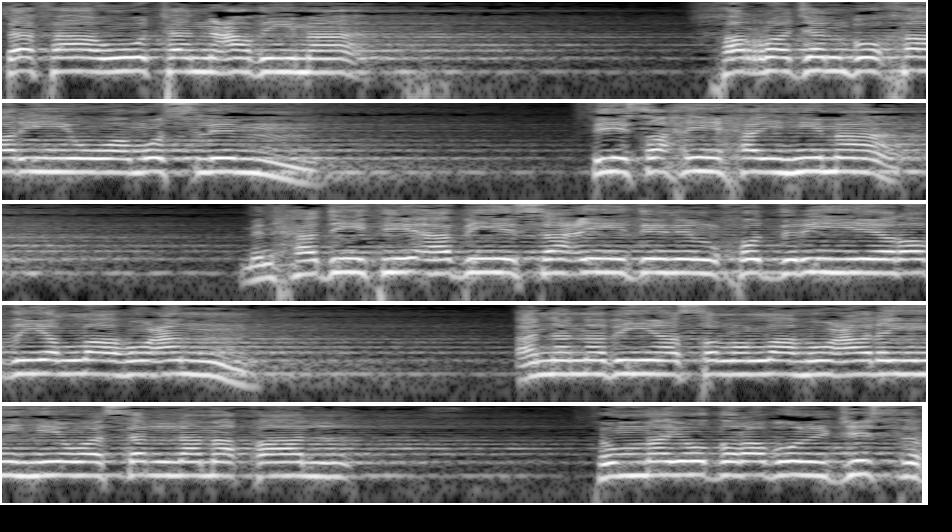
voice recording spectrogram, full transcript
تفاوتا عظيما. خرج البخاري ومسلم في صحيحيهما من حديث أبي سعيد الخدري رضي الله عنه أن النبي صلى الله عليه وسلم قال ثم يضرب الجسر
